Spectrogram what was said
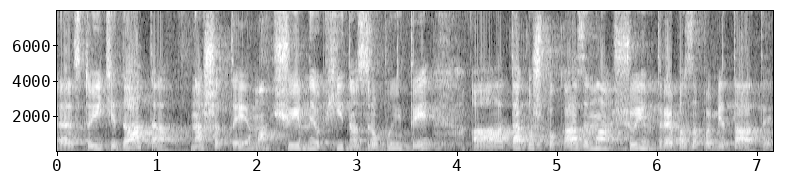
е, стоїть і дата, наша тема, що їм необхідно зробити, а також показано, що їм треба запам'ятати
